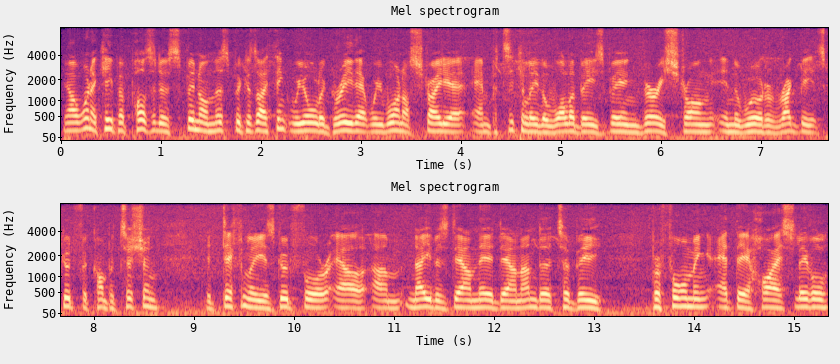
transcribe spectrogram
Now I want to keep a positive spin on this because I think we all agree that we want Australia and particularly the Wallabies being very strong in the world of rugby. It's good for competition. It definitely is good for our um, neighbours down there, down under, to be performing at their highest level.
